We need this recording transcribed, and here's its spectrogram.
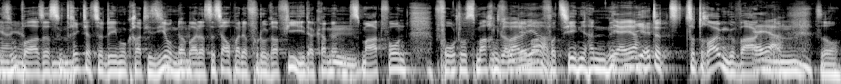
Ja, super. Also das trägt ja zur Demokratisierung dabei. Das ist ja auch bei der Fotografie. Jeder kann mit dem Smartphone Fotos machen, von Mittlerweile denen man vor zehn Jahren Ja, ja. nie hätte zu träumen gewagt. Ja, ja. Ne? So.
